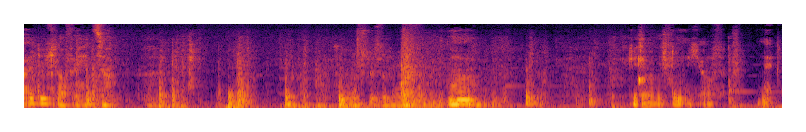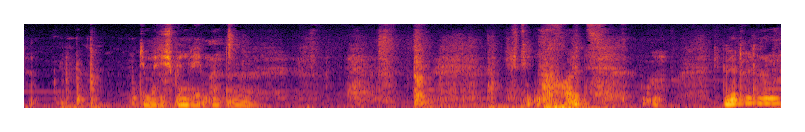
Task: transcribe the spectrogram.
Überall Durchlauferhitze. So, Schlüssel drauf. Ja. Geht aber bestimmt nicht auf. Ne. Tu mal die Spinnweben an. Steht ein Kreuz. Gürtel dran.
